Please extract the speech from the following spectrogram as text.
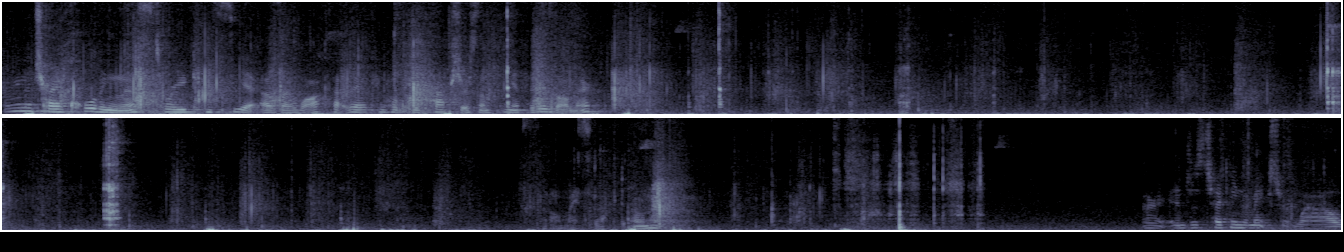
So I'm gonna try holding this to where you can see it as I walk. That way I can hopefully capture something if it is on there. Set all my stuff down. Alright, and just checking to make sure, wow.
